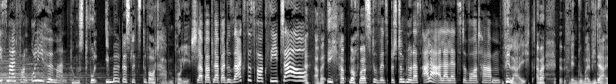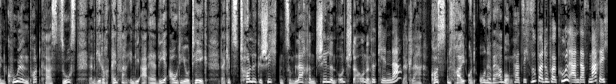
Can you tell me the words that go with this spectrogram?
Diesmal von Uli Höhmann. Du musst wohl immer das letzte Wort haben, Polly. Schlapperplapper, du sagst es, Foxy. Ciao. Aber ich hab noch was. Du willst bestimmt nur das aller, allerletzte Wort haben. Vielleicht, aber äh, wenn du mal wieder einen coolen Podcast suchst, dann geh doch einfach in die ARD Audiothek. Da gibt's tolle Geschichten zum Lachen, Chillen und Staunen. Für Kinder? Na klar, kostenfrei und ohne Werbung. Hört sich super duper cool an, das mache ich.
